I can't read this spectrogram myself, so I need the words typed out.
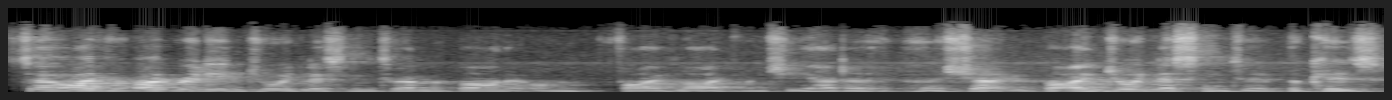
So I, I really enjoyed listening to Emma Barnett on Five Live when she had a, her show, but I enjoyed listening to it because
